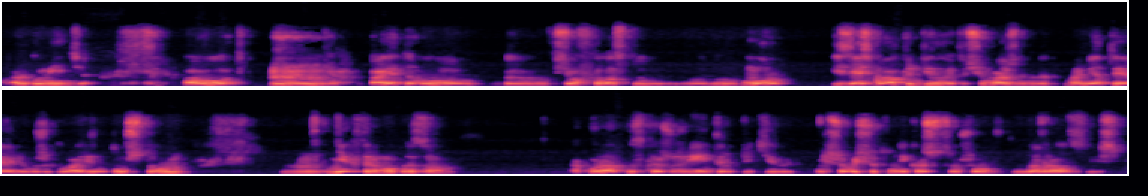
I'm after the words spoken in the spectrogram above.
аргументе. А вот. Поэтому э, все в холостую. Мур, и здесь Малкольм делает очень важный этот момент, я о нем уже говорил, о том, что он некоторым образом аккуратно скажу, реинтерпретирует. По большому счету, мне кажется, что он наврал здесь.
